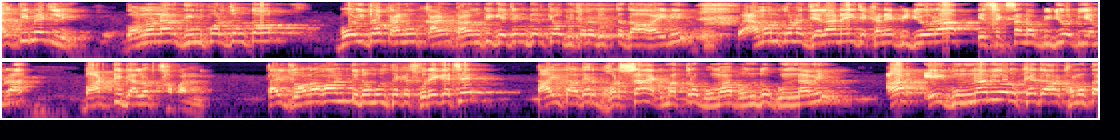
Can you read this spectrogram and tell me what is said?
আলটিমেটলি গণনার দিন পর্যন্ত বৈধ কানু কাউন্টিং এজেন্টদেরকেও ভিতরে ঢুকতে দেওয়া হয়নি। এমন কোনো জেলা নেই যেখানে বিডিওরা, এ সেকশন অফ বিডিও, ডিএমরা বাড়তি ব্যালট ছাপাননি। তাই জনগণ তৃণমূল থেকে সরে গেছে। তাই তাদের ভরসা একমাত্র বোমা, বন্দুক, গুন্ডামি। আর এই গুন্ডামিও রুখে দেওয়ার ক্ষমতা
